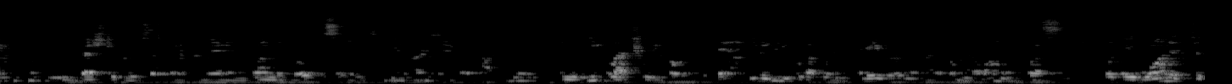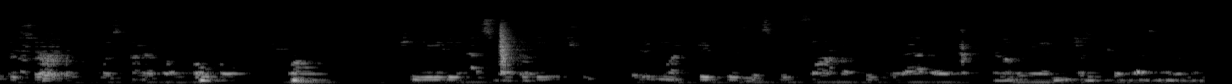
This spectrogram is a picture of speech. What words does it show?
investor groups that were gonna come in and run the grow facilities for the entire state of Ohio. And the people actually voted it down, even people that were in favor of medical marijuana, because what they wanted to preserve was kind of a local, um, community aspect of the industry. They didn't want big business, big pharma, big tobacco coming in just because that's another.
